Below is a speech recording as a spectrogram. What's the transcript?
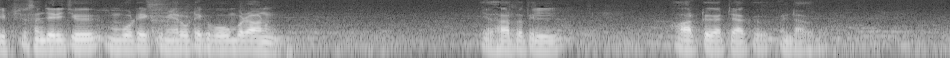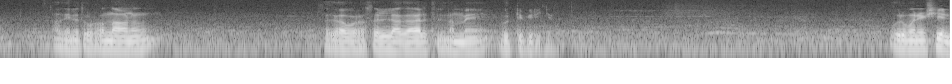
ലിഫ്റ്റ് സഞ്ചരിച്ച് മുമ്പോട്ടേക്ക് മേലോട്ടേക്ക് പോകുമ്പോഴാണ് യഥാർത്ഥത്തിൽ ഹാർട്ട് അറ്റാക്ക് ഉണ്ടാകുന്നത്. അതിനെ തുടർന്നാണ് സഖാവ് റസൽ അകാലത്തിൽ നമ്മെ വിട്ടുപിരിഞ്ഞത്. ഒരു മനുഷ്യൻ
